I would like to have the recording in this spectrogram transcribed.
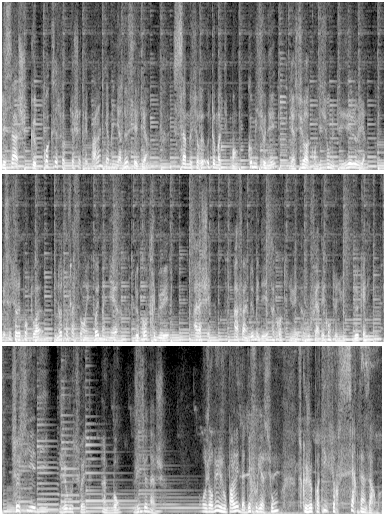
mais sache que quoi que ce soit que tu achèterais par l'intermédiaire de ces liens, ça me serait automatiquement commissionné, bien sûr à condition d'utiliser le lien. Et ce serait pour toi une autre façon et une bonne manière de contribuer à la chaîne, afin de m'aider à continuer à vous faire des contenus de qualité. Ceci est dit, je vous souhaite un bon visionnage. Aujourd'hui, je vais vous parler de la défoliation, ce que je pratique sur certains arbres.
